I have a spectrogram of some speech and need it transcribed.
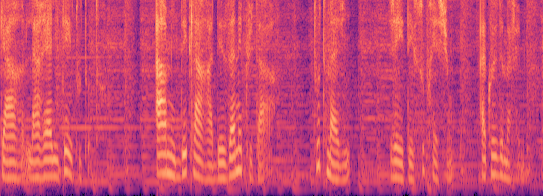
car la réalité est tout autre. Army déclarera des années plus tard Toute ma vie, j'ai été sous pression à cause de ma famille.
